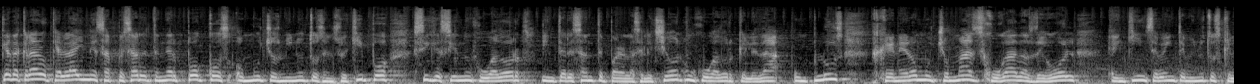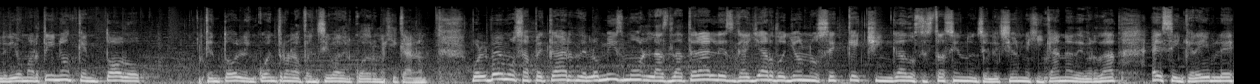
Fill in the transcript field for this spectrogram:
Queda claro que Laines a pesar de tener pocos o muchos minutos en su equipo, sigue siendo un jugador interesante para la selección, un jugador que le da un plus, generó mucho más jugadas de gol en 15-20 minutos que le dio Martino que en todo que en todo el encuentro en la ofensiva del cuadro mexicano. Volvemos a pecar de lo mismo, las laterales, Gallardo, yo no sé qué chingados está haciendo en selección mexicana, de verdad, es increíble,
